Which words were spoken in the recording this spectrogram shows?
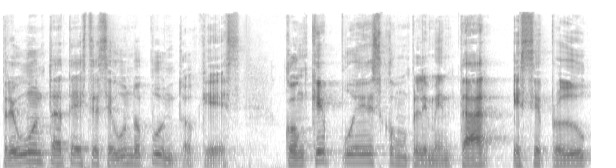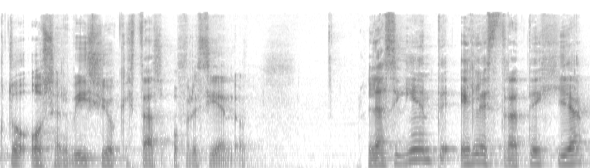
Pregúntate este segundo punto, que es, ¿con qué puedes complementar ese producto o servicio que estás ofreciendo? La siguiente es la estrategia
